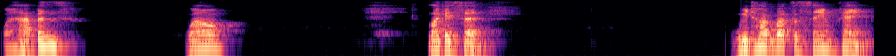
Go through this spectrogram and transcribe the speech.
What happens? Well, like I said, we talk about the same thing.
